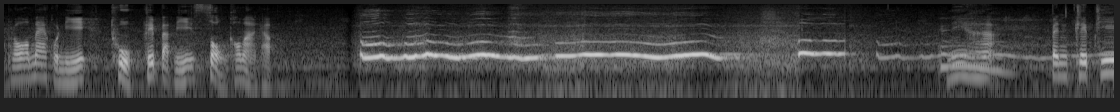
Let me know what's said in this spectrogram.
เพราะว่าแม่คนนี้ถูกคลิปแบบนี้ส่งเข้ามาครับ นี่ฮะ เป็นคลิปที่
